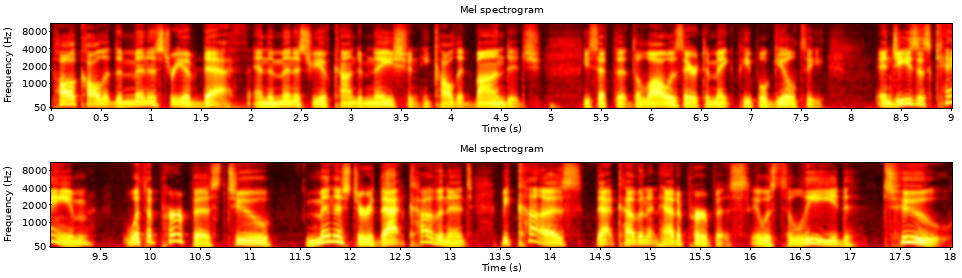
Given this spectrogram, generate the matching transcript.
Paul called it the ministry of death and the ministry of condemnation. He called it bondage. He said that the law was there to make people guilty. And Jesus came with a purpose to minister that covenant because that covenant had a purpose. It was to lead to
